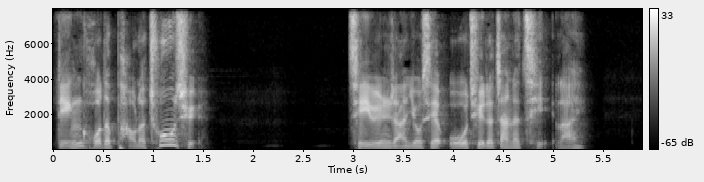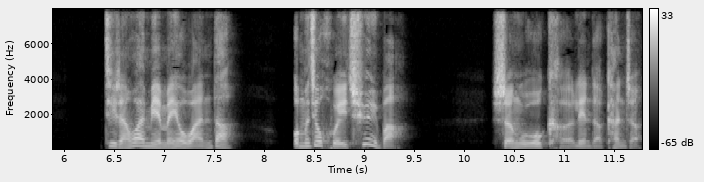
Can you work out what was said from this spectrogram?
灵活的跑了出去。戚云染有些无趣的站了起来。既然外面没有玩的，我们就回去吧。生无可恋的看着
